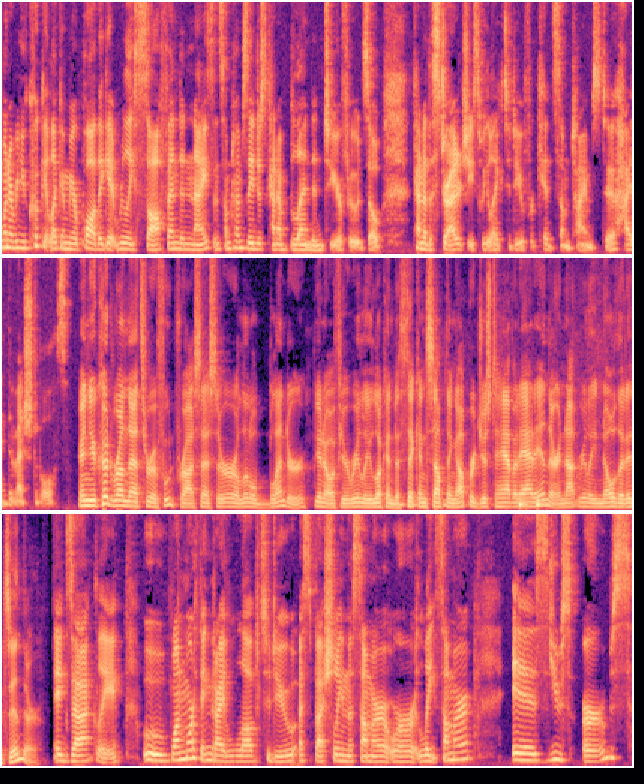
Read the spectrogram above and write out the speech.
Whenever you cook it like a mirepoix, they get really softened and nice, and sometimes they just kind of blend into your food. So, kind of the strategies we like to do for kids sometimes to hide the vegetables. And you could run that through a food processor or a little blender, you know, if you're really looking to thicken something up or just to have it add in there and not really know that it's in there. Exactly. Ooh, one more thing that I love to do, especially in the summer or late summer, is use herbs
